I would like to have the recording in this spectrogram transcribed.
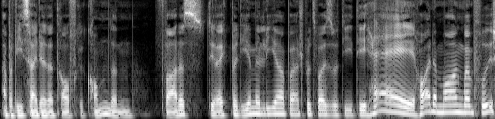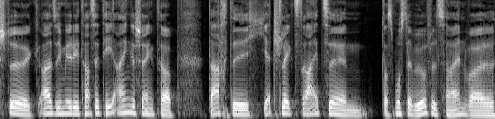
Aber wie seid ihr da drauf gekommen dann? War das direkt bei dir, Melia, beispielsweise so die Idee, hey, heute Morgen beim Frühstück, als ich mir die Tasse Tee eingeschenkt habe, dachte ich, jetzt schlägt's 13. Das muss der Würfel sein, weil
